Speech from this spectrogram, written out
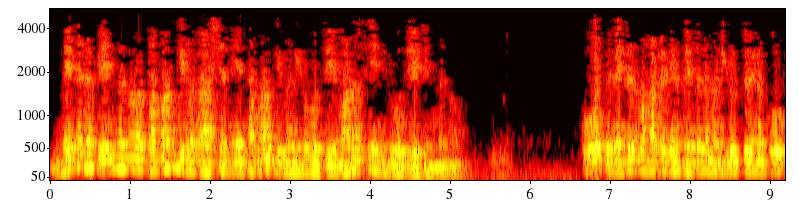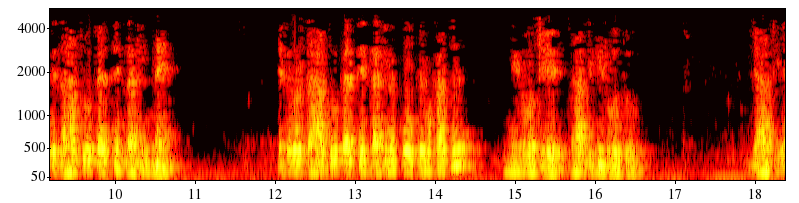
මෙතන පෙන්නනවා තමන්ගේම ලක්ෂණය තමන්ගේම නිරෝධය මනසේ නිරෝධය පෙන්නනවා. කෝපේ මෙතනම හටගෙන මෙතනම නිරුද්ධ වෙන කෝපේ ධාතුව පැත්තෙන් දකින්නේ නැහැ. එතකොට ධාතුව පැත්තෙන් දකින්න කෝපේ මොකද්ද? නිරෝධය, ධාති නිරෝධෝ. ජාතිය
